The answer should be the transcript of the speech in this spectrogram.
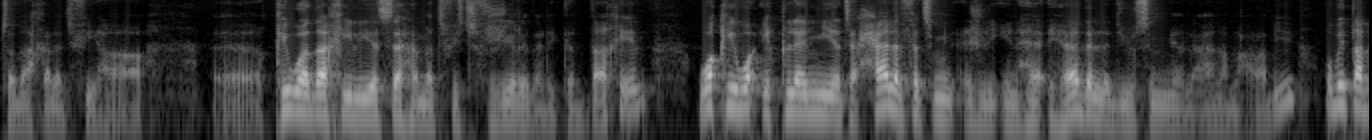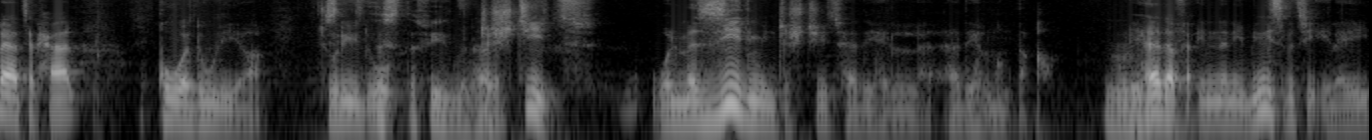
تداخلت فيها آه، قوى داخلية ساهمت في تفجير ذلك الداخل وقوى إقليمية تحالفت من أجل إنهاء هذا الذي يسمى العالم العربي. وبطبيعة الحال قوة دولية تريد تستفيد من هذا. تشتيت والمزيد من تشتيت هذه هذه المنطقة. ولهذا فإنني بالنسبة إلي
